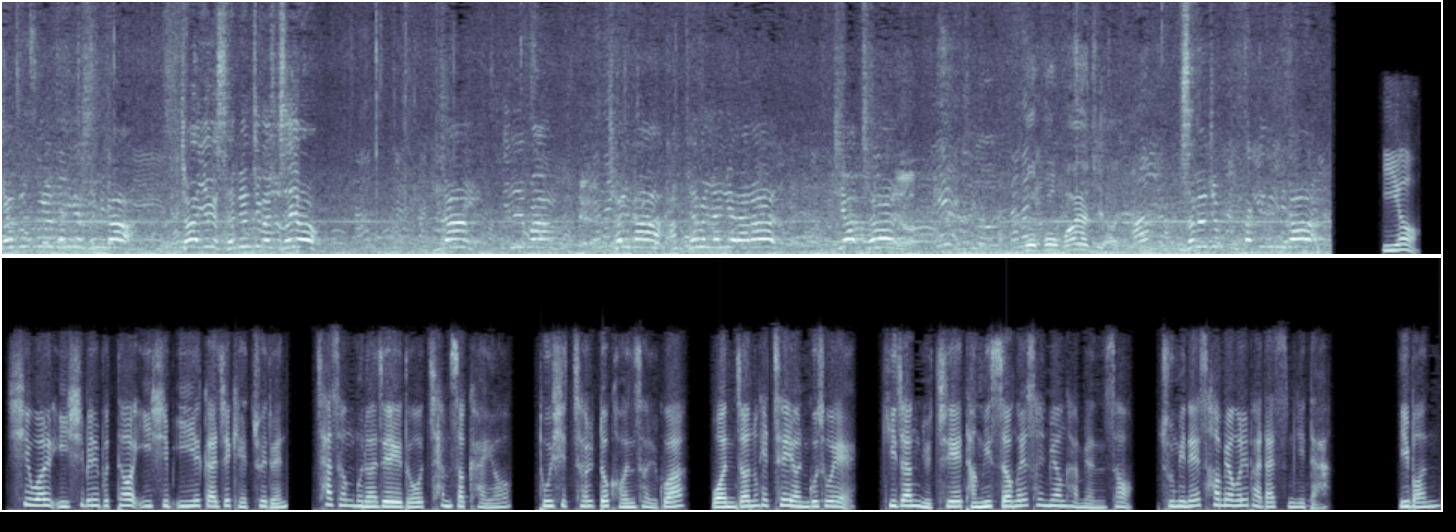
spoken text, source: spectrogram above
경품권 을 드리겠습니다. 자, 여기 서명 좀 해주세요. 기장 일광 철마 안평을 연결하는 지하철 그거 보고 봐야지 하지. 서명 좀 부탁드립니다. 이어 10월 20일부터 22일까지 개최된 차성문화제에도 참석하여 도시철도 건설과 원전회체연구소의 기장 유치의 당위성을 설명하면서 주민의 서명을 받았습니다. 이번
